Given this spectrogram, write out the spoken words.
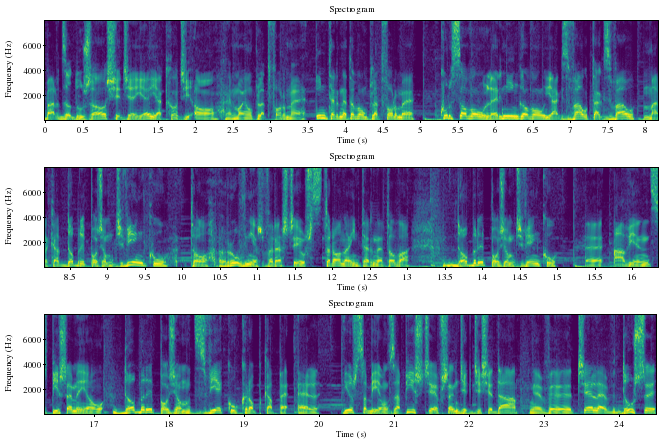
bardzo dużo się dzieje, jak chodzi o moją platformę internetową, platformę kursową, learningową, jak zwał, tak zwał. Marka Dobry Poziom Dźwięku to również wreszcie już strona internetowa Dobry Poziom Dźwięku, e, a więc piszemy ją dobrypoziomdzwieku.pl już sobie ją zapiszcie wszędzie, gdzie się da, w ciele, w duszy.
